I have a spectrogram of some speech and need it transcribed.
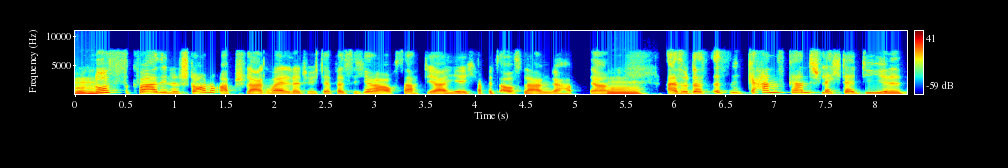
Mhm. Plus quasi einen Stornoabschlag, weil natürlich der Versicherer auch sagt, ja, hier, ich habe jetzt Auslagen gehabt. Ja? Mhm. Also das ist ein ganz, ganz schlechter Deal.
